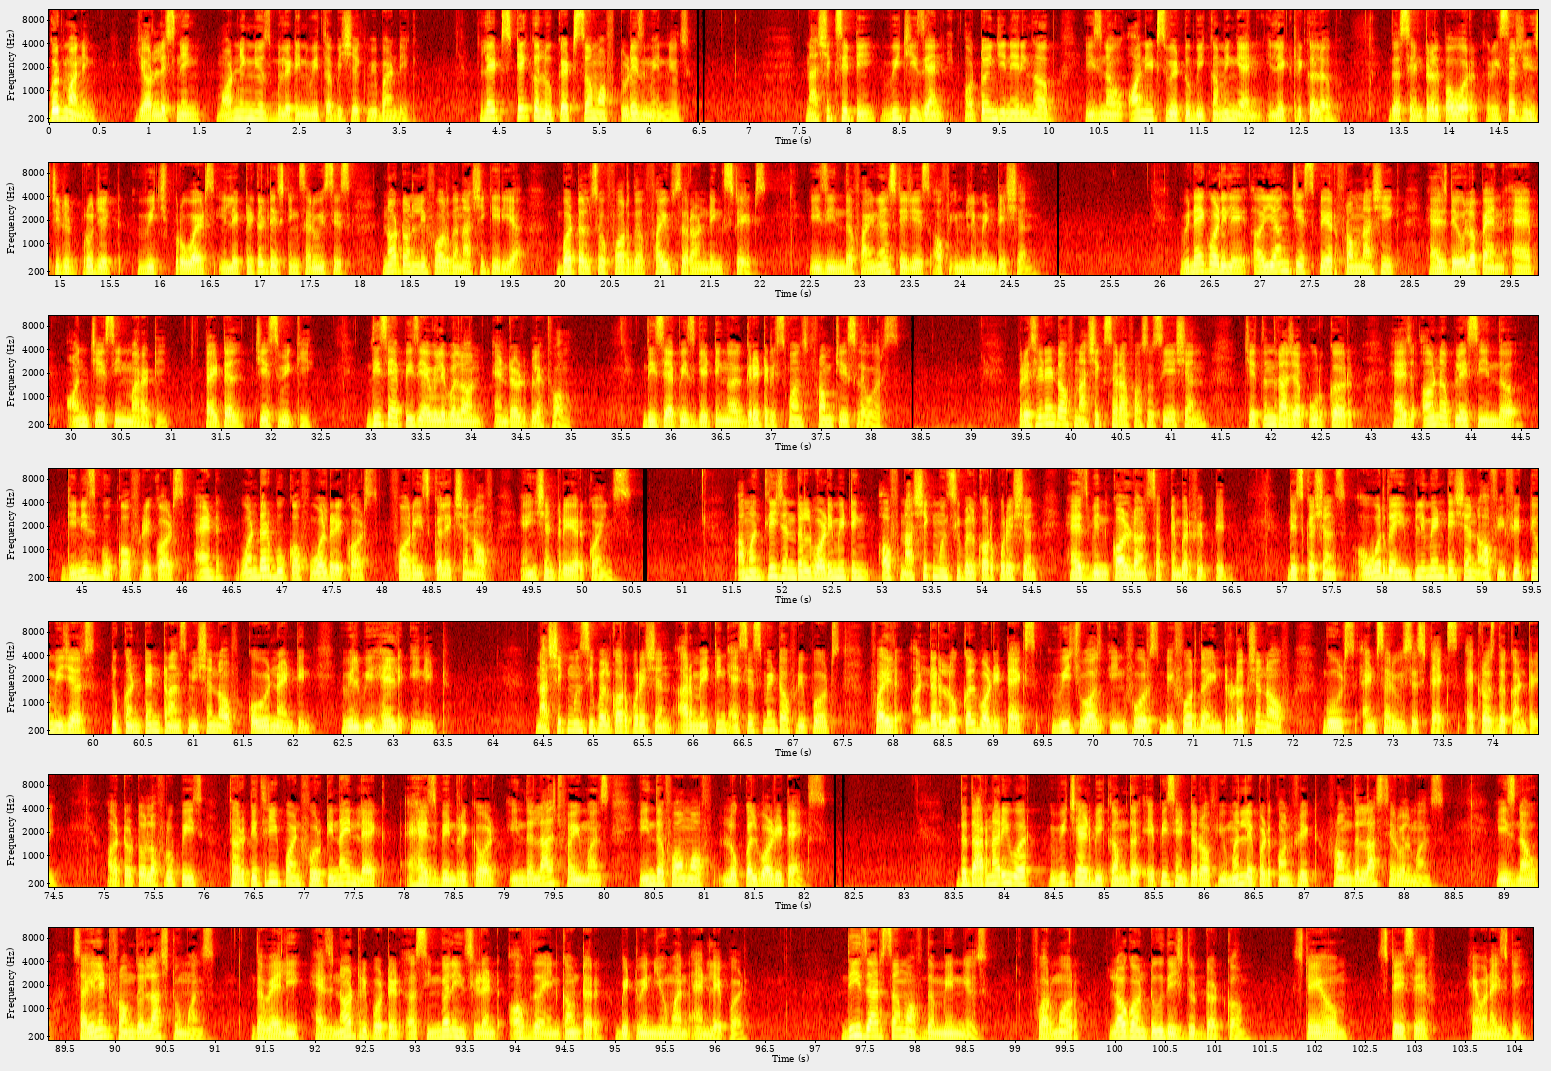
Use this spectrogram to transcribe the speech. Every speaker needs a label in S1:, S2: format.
S1: Good morning. You're listening Morning News Bulletin with Abhishek Vibandik. Let's take a look at some of today's main news. Nashik City, which is an auto engineering hub, is now on its way to becoming an electrical hub. The Central Power Research Institute project, which provides electrical testing services not only for the Nashik area but also for the five surrounding states, is in the final stages of implementation. Vinayak Vadile, a young chess player from Nashik, has developed an app on chess in Marathi titled Chess Wiki. This app is available on Android platform. This app is getting a great response from chess lovers. President of Nashik Saraf Association, Chetan Rajapurkar, has earned a place in the Guinness Book of Records and Wonder Book of World Records for his collection of ancient rare coins. A monthly general body meeting of Nashik Municipal Corporation has been called on September 15. Discussions over the implementation of effective measures to contain transmission of COVID-19 will be held in it. Nashik Municipal Corporation are making assessment of reports filed under local body tax which was enforced before the introduction of goods and services tax across the country. A total of rupees 33.49 lakh has been recovered in the last 5 months in the form of local body tax. The Darna River, which had become the epicenter of human leopard conflict from the last several months, is now silent from the last 2 months. The valley has not reported a single incident of the encounter between human and leopard. These are some of the main news. For more, log on to deshdoot.com. Stay home, stay safe, have a nice day.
